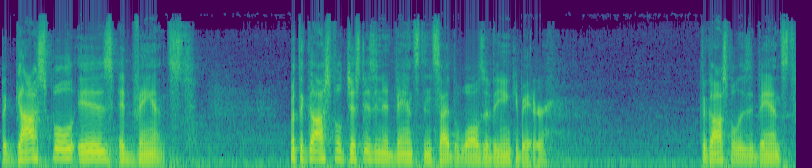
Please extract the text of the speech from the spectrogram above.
The gospel is advanced. But the gospel just isn't advanced inside the walls of the incubator. The gospel is advanced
